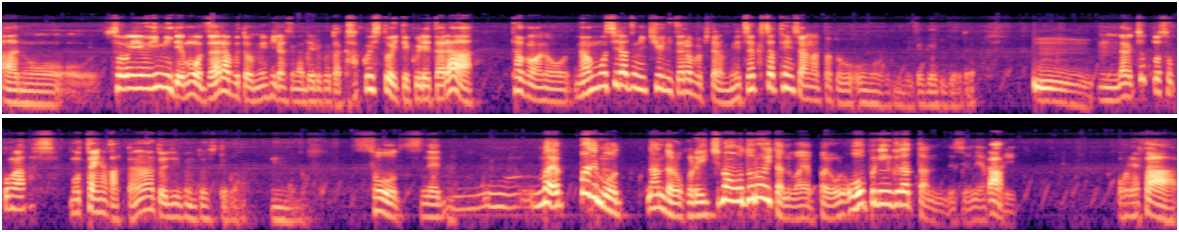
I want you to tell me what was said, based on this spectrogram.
あのそういう意味でも、ザラブとメフィラスが出ることは隠しといてくれたら、多分あの何も知らずに急にザラブ来たら、めちゃくちゃテンション上がったと思うんですよ、劇場で。うん、うん、だからちょっとそこがもったいなかったなと、自分としては。うんそうですね。まあ、やっぱでも、なんだろう、これ一番驚いたのは、やっぱりオープニングだったんですよね、やっぱり。俺さ、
